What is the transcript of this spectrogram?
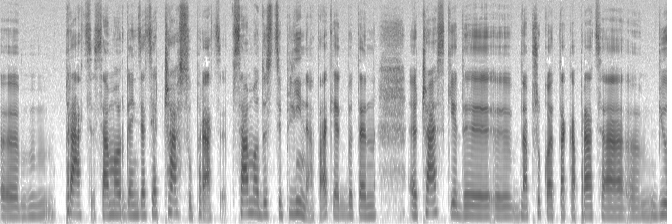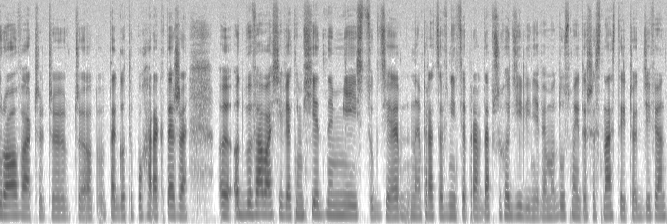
um, pracy, samoorganizacja czasu pracy, samodyscyplina, tak? Jakby ten e, czas, kiedy y, na przykład taka praca biurowa, czy, czy, czy tego typu charakterze y, odbywała się w jakimś jednym miejscu, gdzie pracownicy, prawda, przychodzili, nie wiem, od 8 do 16, czy od 9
